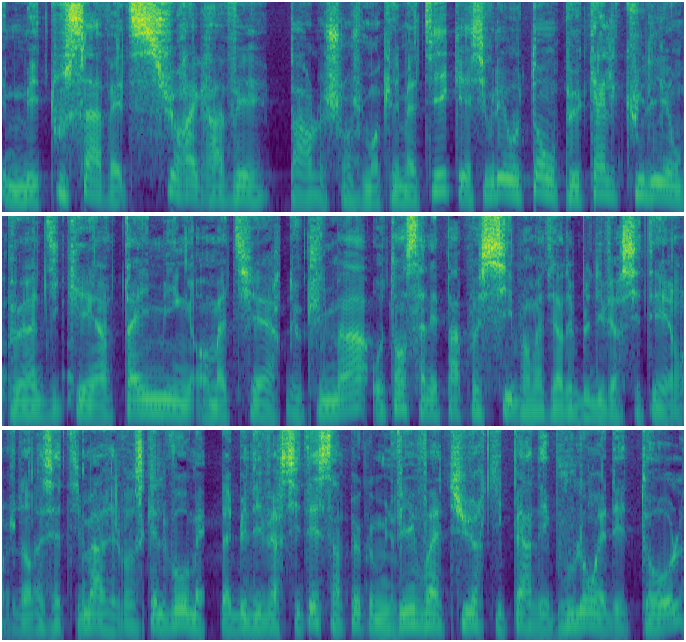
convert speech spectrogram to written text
Mais tout ça va être suraggravé par le changement climatique. Et si vous voulez, autant on peut calculer, on peut indiquer un timing en matière de climat, autant ça n'est pas possible en matière de biodiversité. Je donnerai cette image, elle vaut ce qu'elle vaut, mais la biodiversité, c'est un peu comme une vieille voiture qui perd des boulons et des tôles.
